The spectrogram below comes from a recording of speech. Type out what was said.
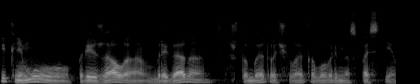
и к нему приезжала бригада, чтобы этого человека вовремя спасти.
